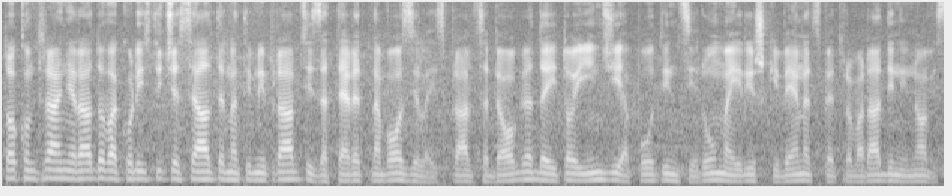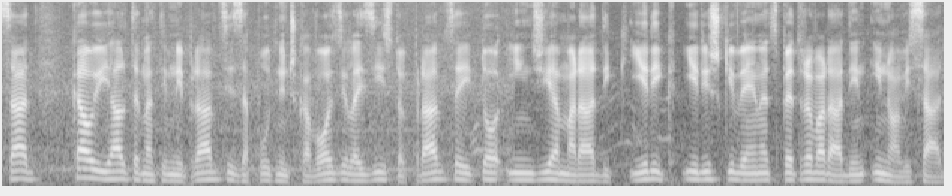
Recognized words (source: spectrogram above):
Tokom trajanja radova koristit će se alternativni pravci za teretna vozila iz pravca Beograda i to Inđija, Putinci, Ruma i Riški venac, Petrovaradin i Novi Sad, kao i alternativni pravci za putnička vozila iz istog pravca i to Inđija, Maradik, Irik i Riški venac, Petrovaradin i Novi Sad.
